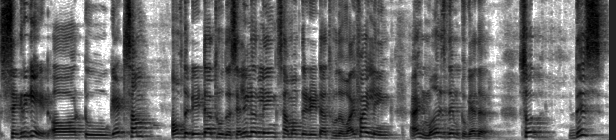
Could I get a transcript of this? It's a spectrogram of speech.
segregate or to get some of the data through the cellular link, some of the data through the Wi-Fi link and merge them together. So this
